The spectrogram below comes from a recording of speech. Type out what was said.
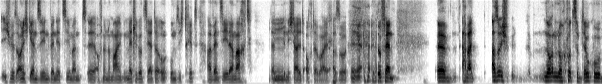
ich würde es auch nicht gern sehen, wenn jetzt jemand äh, auf einem normalen Metal-Konzert um, um, sich tritt, aber wenn es jeder macht, dann mhm. bin ich da halt auch dabei. Also ja. insofern, ähm, aber also ich noch, noch kurz zur Doku,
